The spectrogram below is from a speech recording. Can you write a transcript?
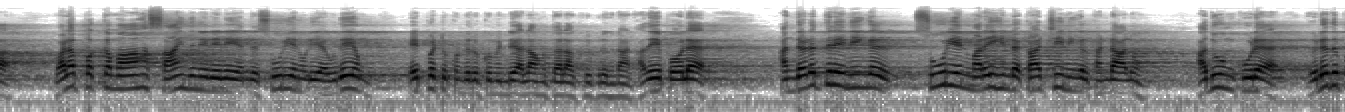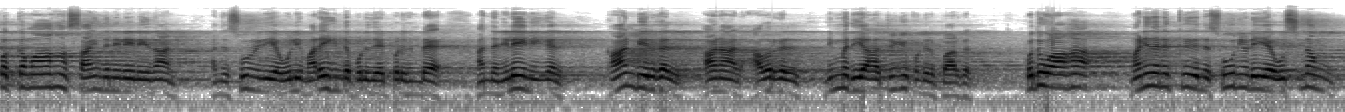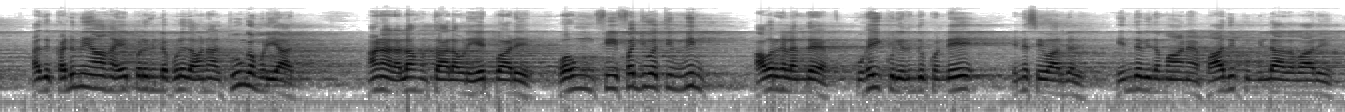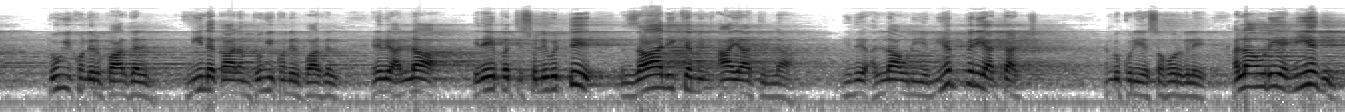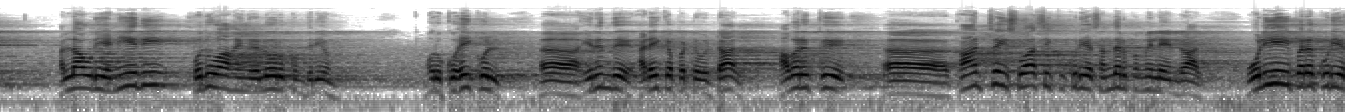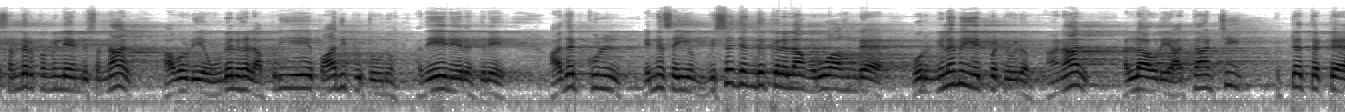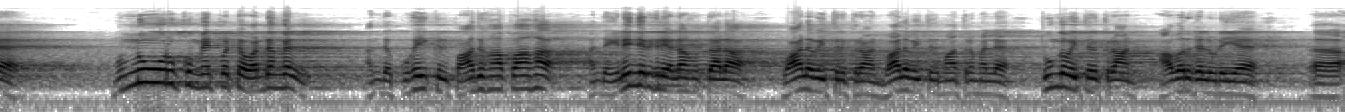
வலப்பக்கமாக சாய்ந்த நிலையிலே அந்த சூரியனுடைய உதயம் ஏற்பட்டு கொண்டிருக்கும் என்று அல்லாஹு தாலா குறிப்பிடுகிறான் அதே போல அந்த இடத்திலே நீங்கள் சூரியன் மறைகின்ற காட்சியை நீங்கள் கண்டாலும் அதுவும் கூட இடது பக்கமாக சாய்ந்த நிலையிலே தான் அந்த சூரியனுடைய ஒளி மறைகின்ற பொழுது ஏற்படுகின்ற அந்த நிலையை நீங்கள் காண்பீர்கள். ஆனால் அவர்கள் நிம்மதியாக தூங்கிக் கொண்டிருப்பார்கள். பொதுவாக மனிதனுக்கு இந்த சூரியனுடைய உஷ்ணம் அது கடுமையாக ஏற்படுகின்ற பொழுது அவனால் தூங்க முடியாது. ஆனால் அல்லாஹு தாலாவுடைய ஏற்பாடு வஹும் ஃபி ஃபஜ்வத்தி மின் அவர்கள் அந்த குகைக்குள் இருந்து கொண்டே என்ன செய்வார்கள்? எந்த விதமான பாதிப்பும் இல்லாதவாறு தூங்கிக் கொண்டிருப்பார்கள். நீண்ட காலம் தூங்கிக் கொண்டிருப்பார்கள். எனவே அல்லாஹ் இதை பற்றி சொல்லிவிட்டு ஜாலிக்க மின் ஆயாத்தில்லா. இது அல்லாஹ்வுடைய மிகப்பெரிய அத்தாட்சி. அன்புக்குரிய சகோதர்களே அல்லாவுடைய நியதி அல்லாஹ்வுடைய நியதி பொதுவாக எங்கள் எல்லோருக்கும் தெரியும். ஒரு குகைக்குள் இருந்து அடைக்கப்பட்டு விட்டால் அவருக்கு காற்றை சுவாசிக்கக்கூடிய சந்தர்ப்பம் இல்லை என்றால் ஒளியை பெறக்கூடிய சந்தர்ப்பம் இல்லை என்று சொன்னால் அவருடைய உடல்கள் அப்படியே பாதிப்புற்று விடும். அதே நேரத்திலே அதற்குள் என்ன செய்யும்? விஷ ஜந்துக்கள் எல்லாம் உருவாகின்ற ஒரு நிலைமை ஏற்பட்டுவிடும். ஆனால் அல்லாஹ்வுடைய அத்தாட்சி கிட்டத்தட்ட முன்னூறுக்கும் மேற்பட்ட வருடங்கள் அந்த குகைக்குள் பாதுகாப்பாக அந்த இளைஞர்களை அல்லாஹுத்தாலா வாழ வைத்திருக்கிறான். வாழ வைத்தது மாத்திரமல்ல தூங்க வைத்திருக்கிறான். அவர்களுடைய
